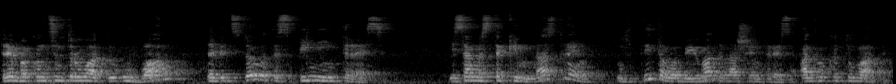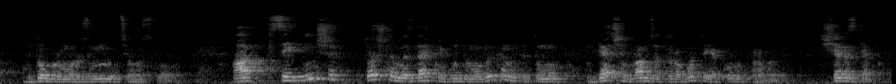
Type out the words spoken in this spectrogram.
Треба концентрувати увагу та відстоювати спільні інтереси. І саме з таким настроєм йти та лобіювати наші інтереси, адвокатувати в доброму розумінні цього слова. А все інше точно ми здатні будемо виконати, тому вдячний вам за ту роботу, яку ви провели. Ще раз дякую.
